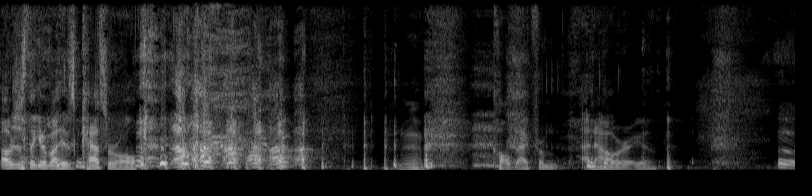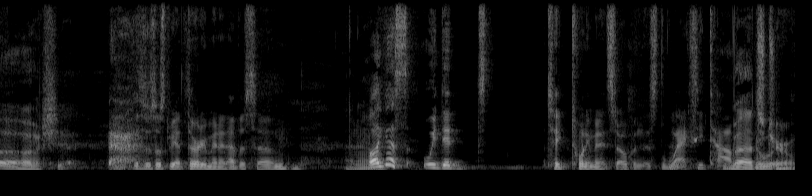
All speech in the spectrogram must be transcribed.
I was just thinking about his casserole. Call back from an hour ago. oh shit! This was supposed to be a 30 minute episode. Well, I guess we did take 20 minutes to open this waxy top. That's true,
